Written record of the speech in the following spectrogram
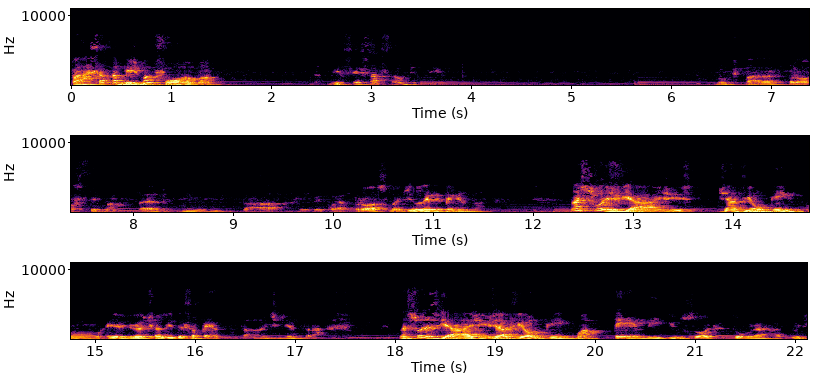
passa da mesma forma. Na minha sensação de tempo. Vamos para a próxima pergunta. Deixa eu ver qual é a próxima. De Lepena. Nas suas viagens, já viu alguém com. Eu já tinha lido essa pergunta antes de entrar. Nas suas viagens, já viu alguém com a pele e os olhos dourados,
